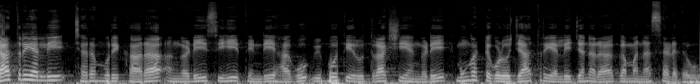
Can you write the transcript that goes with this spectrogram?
ಜಾತ್ರೆಯಲ್ಲಿ ಚರಮುರಿ ಖಾರ, ಅಂಗಡಿ, ಸಿಹಿ ತಿಂಡಿ ಹಾಗೂ ವಿಭೂತಿ ರುದ್ರಾಕ್ಷಿ ಅಂಗಡಿ ಮುಂಗಟ್ಟುಗಳು ಜಾತ್ರೆಯಲ್ಲಿ ಜನರ ಗಮನ ಸೆಳೆದವು.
